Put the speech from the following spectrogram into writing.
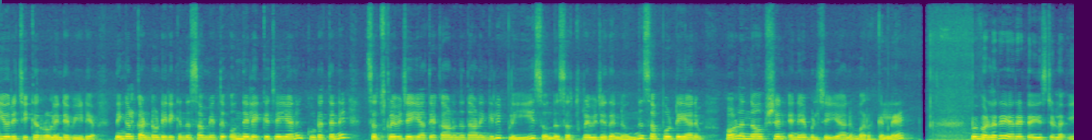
ഈ ഒരു ചിക്കൻ റോളിന്റെ വീഡിയോ നിങ്ങൾ കണ്ടുകൊണ്ടിരിക്കുന്ന സമയത്ത് ഒന്നിലേക്ക് ചെയ്യാനും കൂടെ തന്നെ സബ്സ്ക്രൈബ് ചെയ്യാത്ത കാണുന്നതാണെങ്കിൽ പ്ലീസ് ഒന്ന് സബ്സ്ക്രൈബ് ചെയ്ത് തന്നെ ഒന്ന് സപ്പോർട്ട് ചെയ്യാനും ഹോൾ എന്ന ഓപ്ഷൻ എനേബിൾ ചെയ്യാനും മറക്കല്ലേ? അപ്പോൾ വളരെയേറെ ടേസ്റ്റുള്ള ഈ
